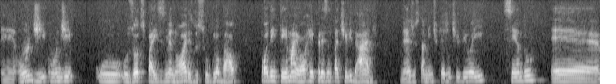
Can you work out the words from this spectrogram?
é, onde, onde o, os outros países menores do sul global podem ter maior representatividade, né, justamente o que a gente viu aí sendo é,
